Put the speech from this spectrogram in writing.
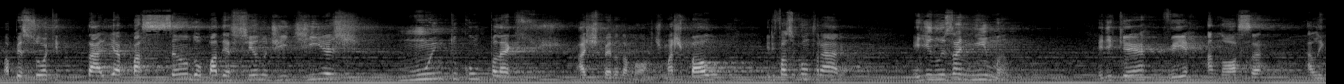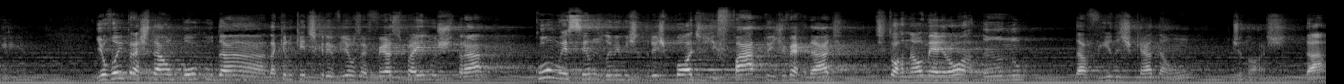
uma pessoa que estaria passando ou padecendo de dias muito complexos à espera da morte. Mas Paulo, ele faz o contrário. Ele nos anima. Ele quer ver a nossa alegria. E eu vou emprestar um pouco da, daquilo que ele escreveu aos Efésios para ilustrar como esse ano de 2023 pode, de fato e de verdade, se tornar o melhor ano da vida de cada um de nós, tá?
